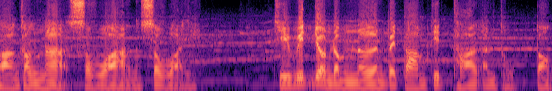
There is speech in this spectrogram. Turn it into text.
ทางข้างหน้าสว่างสวัย ชีวิตย่อมดำเนินไปตามทิศทางอันถูกต้อง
